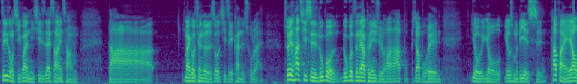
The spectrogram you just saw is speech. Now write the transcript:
这种习惯，你其实在上一场打 Michael Chandler 的时候，其实也看得出来。所以他其实如果如果真的要 clinch 的话，他不比较不会有有有什么劣势，他反而要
